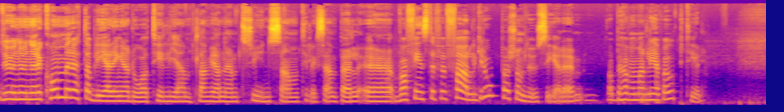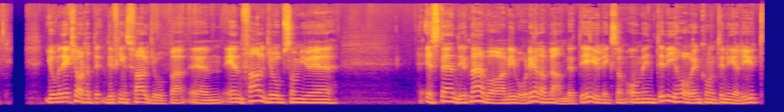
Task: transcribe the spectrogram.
Du, nu när det kommer etableringar då till Jämtland, vi har nämnt Synsam till exempel. Eh, vad finns det för fallgropar som du ser det? Vad behöver man leva upp till? Jo, men det är klart att det, det finns fallgropar. Eh, en fallgrop som ju är är ständigt närvarande i vår del av landet det är ju liksom om inte vi har en kontinuerlig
